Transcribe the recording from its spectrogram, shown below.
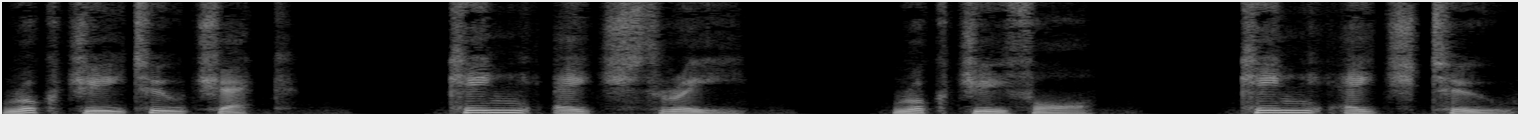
Rook g2 check. King h3. Rook g4. King h2.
